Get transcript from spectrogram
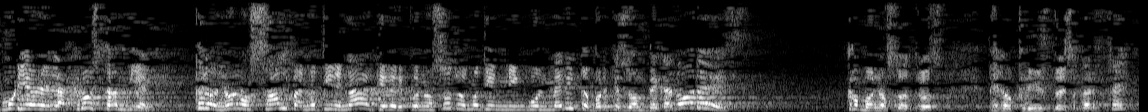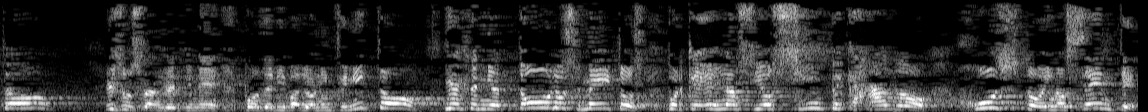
murieron en la cruz también, pero no nos salvan, no tiene nada que ver con nosotros, no tienen ningún mérito porque son pecadores. Como nosotros Pero Cristo es perfecto. Y su sangre tiene poder y valor infinito. Y él tenía todos los méritos porque él nació sin pecado, justo, inocente,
